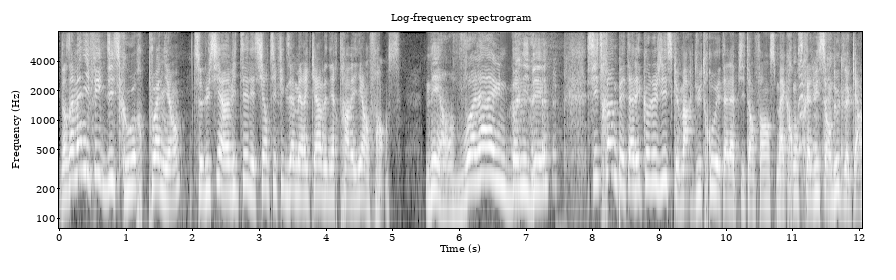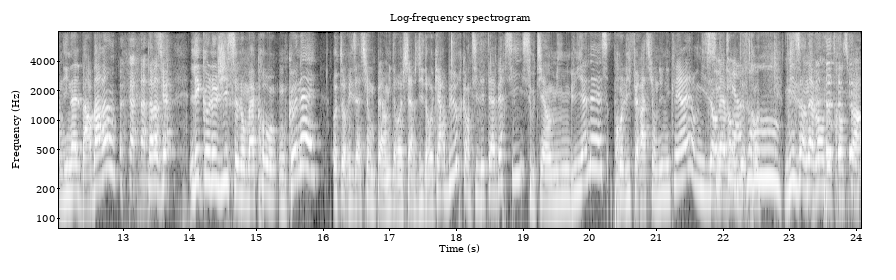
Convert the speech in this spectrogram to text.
Dans un magnifique discours poignant, celui-ci a invité les scientifiques américains à venir travailler en France. Mais en voilà une bonne idée Si Trump est à l'écologiste que Marc Dutroux est à la petite enfance, Macron serait lui sans doute le cardinal Barbarin Non parce que l'écologie selon Macron, on connaît Autorisation de permis de recherche d'hydrocarbures quand il était à Bercy, soutien aux mines guyanaises, prolifération du nucléaire, mise en avant, de, tran- avant. mise en avant de transport,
